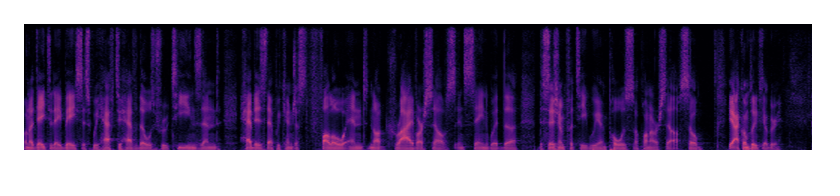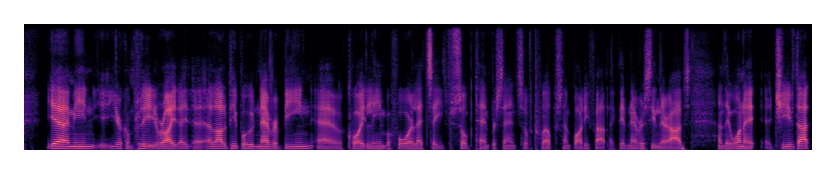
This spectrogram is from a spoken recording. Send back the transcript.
on a day to day basis, we have to have those routines and habits that we can just follow and not drive ourselves insane with the decision fatigue we impose upon ourselves. So, yeah, I completely agree. Yeah, I mean, you're completely right. A, lot of people who've never been uh, quite lean before, let's say sub 10%, sub 12% body fat, like they've never seen their abs and they want to achieve that,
